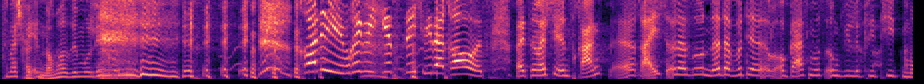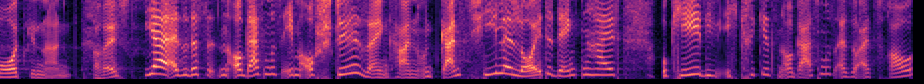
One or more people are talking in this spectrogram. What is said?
zum Beispiel Kannst du nochmal simulieren? Ronny, bring mich jetzt nicht wieder raus. Weil zum Beispiel in Frankreich oder so, ne, da wird der Orgasmus irgendwie Le Petit Mort genannt. Ach echt? Ja, also dass ein Orgasmus eben auch still sein kann. Und ganz viele Leute denken halt, okay, die, ich krieg jetzt einen Orgasmus, also als Frau.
